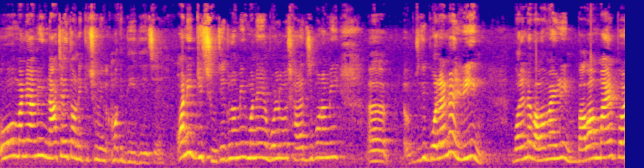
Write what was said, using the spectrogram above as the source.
ও মানে আমি না চাইতে অনেক কিছু আমি- আমাকে দিয়ে দিয়েছে। অনেক কিছু যেগুলো আমি মানে বলব সারা জীবন আমি যদি বলে না, ঋণ। বলে না বাবা মায়ের ঋণ? বাবা মায়ের পর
